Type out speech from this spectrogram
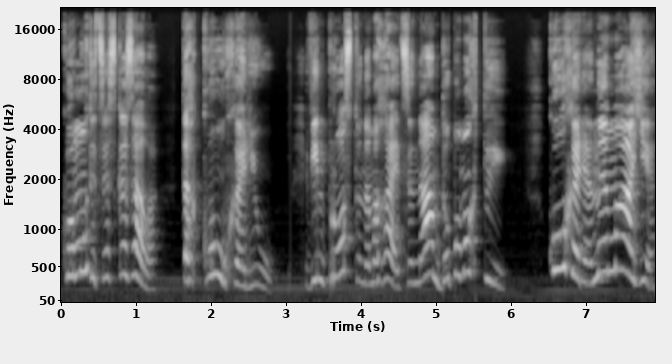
Кому ти це сказала? Та кухарю. Він просто намагається нам допомогти. Кухаря немає!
